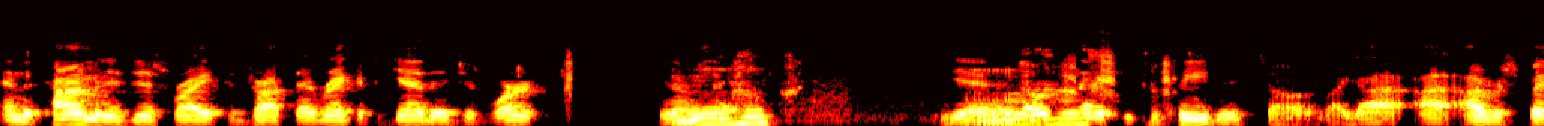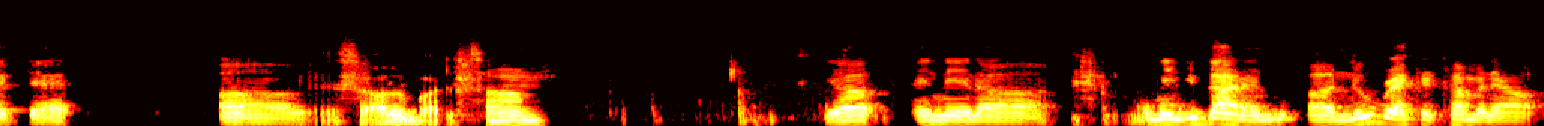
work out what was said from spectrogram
and the timing is just right to drop that record together, it just works. You know what I'm saying? Mhm. Yeah, those Mhm. gotta be strategic. So like I I, I respect that. Um, It's all about the time. yep, and then uh, and then you got a, a new record coming out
